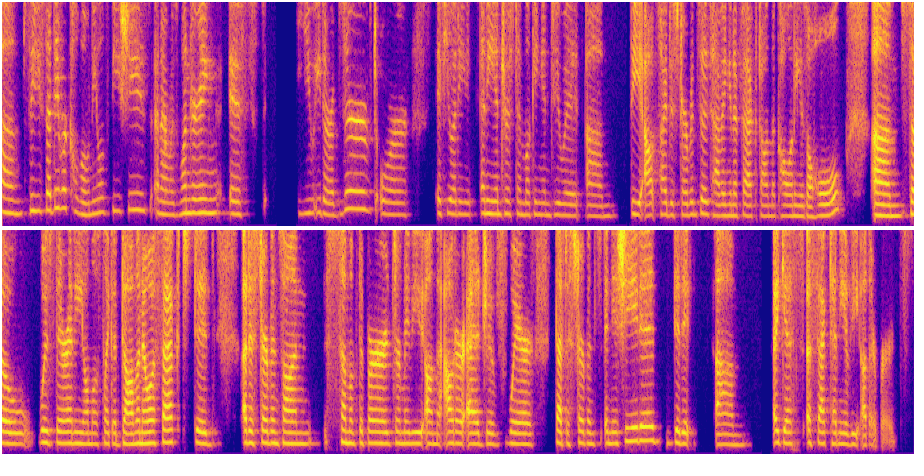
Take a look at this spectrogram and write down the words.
Um, so you said they were colonial species, and I was wondering if you either observed or if you had any, any interest in looking into it um, the outside disturbances having an effect on the colony as a whole. Um, so, was there any almost like a domino effect? Did a disturbance on some of the birds, or maybe on the outer edge of where that disturbance initiated, did it, um, I guess, affect any of the other birds?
